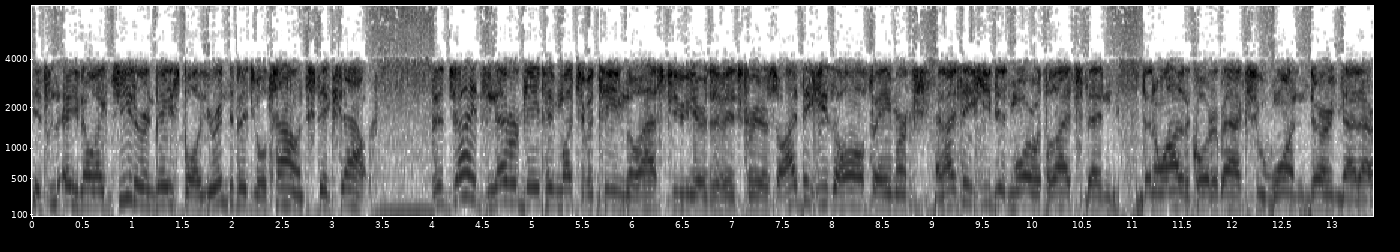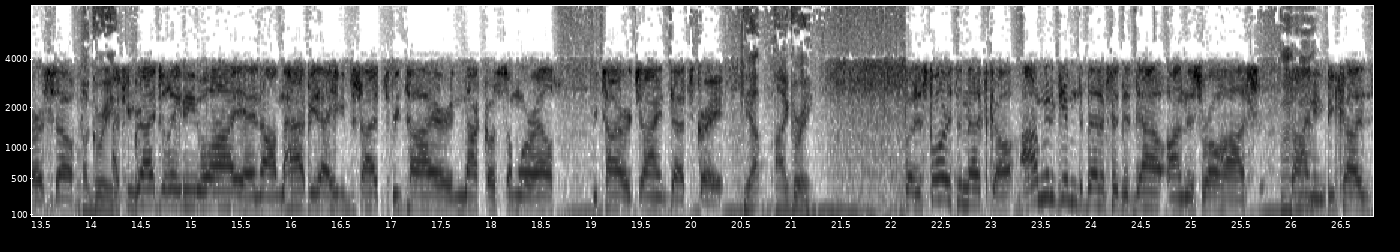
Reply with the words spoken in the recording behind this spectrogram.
it's you know like Jeter in baseball, your individual talent sticks out. The Giants never gave him much of a team the last few years of his career, so I think he's a Hall of Famer, and I think he did more with less than than a lot of the quarterbacks who won during that era. So, Agreed. I congratulate Eli, and I'm happy that he decided to retire and not go somewhere else. Retire a Giant, that's great. Yep, I agree. But as far as the Mets go, I'm going to give them the benefit of the doubt on this Rojas mm-hmm. signing because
